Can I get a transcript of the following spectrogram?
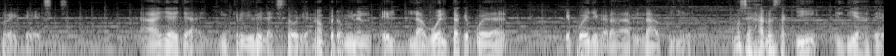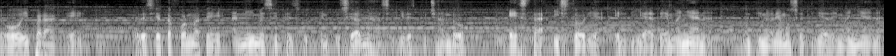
regreses. Ay, ay, ay, increíble la historia, ¿no? Pero miren la vuelta que puede, que puede llegar a dar la vida. Vamos a dejarlo hasta aquí el día de hoy para que pues, de cierta forma te animes y te entusiasmes a seguir escuchando esta historia el día de mañana. Continuaremos el día de mañana.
